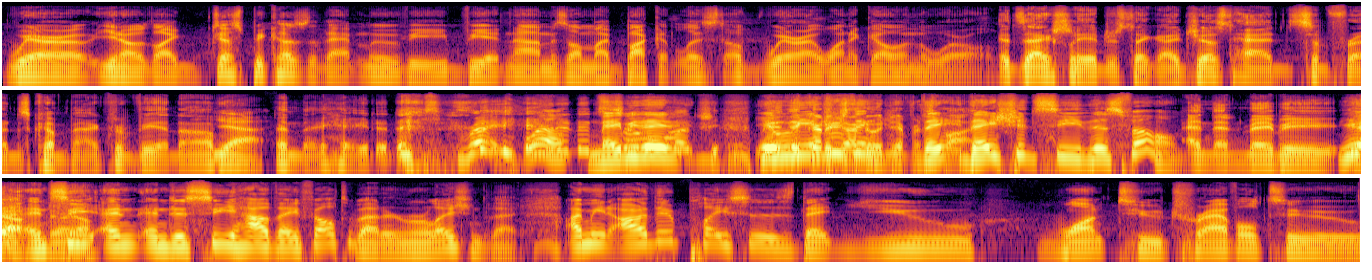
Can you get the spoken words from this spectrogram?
Where you know, like just because of that movie, Vietnam is on my bucket list of where I want to go in the world. It's actually interesting. I just had some friends come back from Vietnam. Yeah. And they hated it. Right. Well, it maybe so they. much. it Maybe would they be could have gone to a interesting. different They, spot. they should see this film. and then maybe yeah, and yeah. see and, and just see how they felt about it in relation to that. I mean, are there places that you want to travel to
